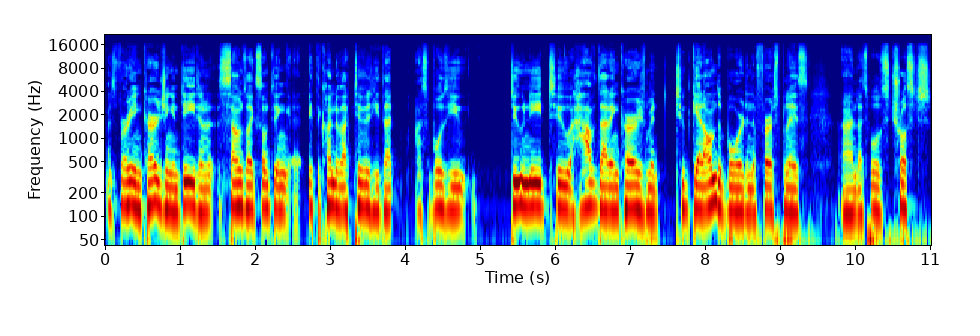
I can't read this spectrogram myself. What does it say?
That's very encouraging indeed, and it sounds like something, uh, the kind of activity that I suppose you do need to have that encouragement to get on the board in the first place, and I suppose trust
